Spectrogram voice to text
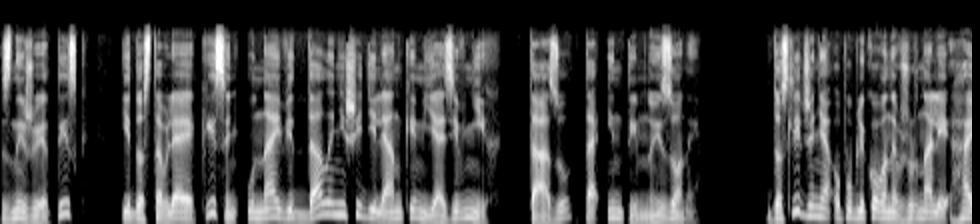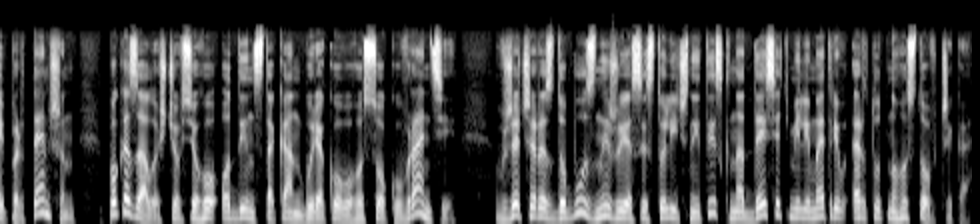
знижує тиск і доставляє кисень у найвіддаленіші ділянки м'язів ніг, тазу та інтимної зони. Дослідження, опубліковане в журналі Hypertension, показало, що всього один стакан бурякового соку вранці вже через добу знижує систолічний тиск на 10 мм ртутного стовпчика.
